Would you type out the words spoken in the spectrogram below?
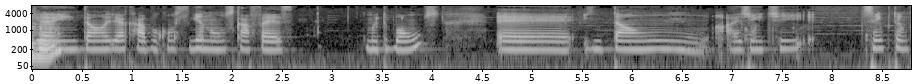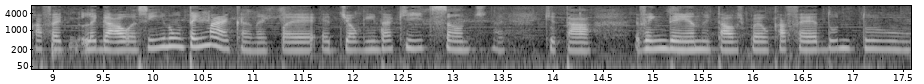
E Uhum. aí, então, ele acaba conseguindo uns cafés muito bons. É, então, a gente sempre tem um café legal, assim, e não tem marca, né? Tipo, é, é de alguém daqui de Santos, né? Que tá vendendo e tal. Tipo, é o café do, do,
